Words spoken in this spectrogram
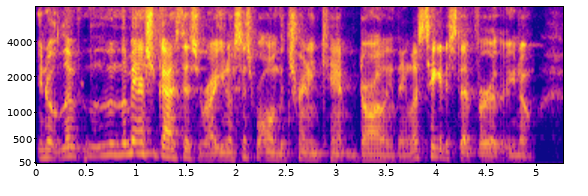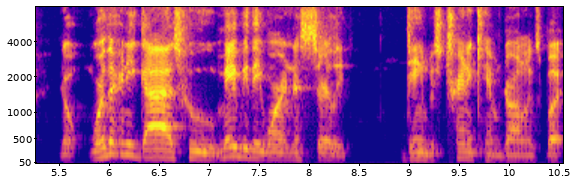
You know, let, let me ask you guys this, right? You know, since we're on the training camp darling thing, let's take it a step further. You know, you know, were there any guys who maybe they weren't necessarily deemed as training camp darlings, but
